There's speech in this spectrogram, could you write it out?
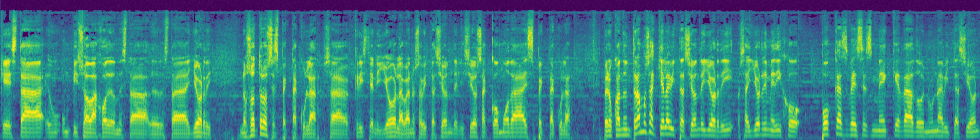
que está un, un piso abajo de donde está, de donde está Jordi. Nosotros espectacular, o sea, Cristian y yo, la verdad, nuestra habitación deliciosa, cómoda, espectacular. Pero cuando entramos aquí a la habitación de Jordi, o sea, Jordi me dijo, pocas veces me he quedado en una habitación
